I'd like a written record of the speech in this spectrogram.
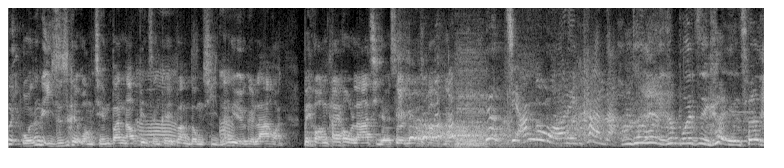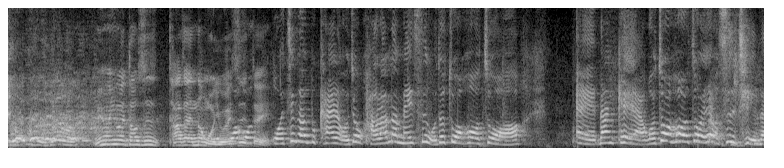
为我那个椅子是可以往前搬，然后变成可以放东西，那个有一个拉环被皇太后拉起来，所以没有办法。要讲我，你看呐、皇太后，你都不会自己看你的车子还是怎么样吗？没有，因为都是他在弄，我以为我我是对。我现在不开了，我就好了，那没事，我就坐后座哦。哎，那 K 啊，我坐后座也有事情嘞。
